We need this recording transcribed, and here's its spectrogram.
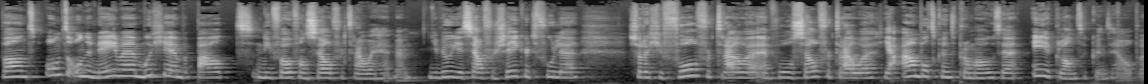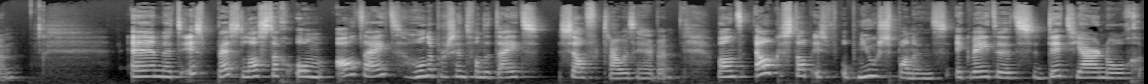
Want om te ondernemen moet je een bepaald niveau van zelfvertrouwen hebben. Je wil je zelfverzekerd voelen, zodat je vol vertrouwen en vol zelfvertrouwen je aanbod kunt promoten en je klanten kunt helpen. En het is best lastig om altijd 100% van de tijd zelfvertrouwen te hebben. Want elke stap is opnieuw spannend. Ik weet het, dit jaar nog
